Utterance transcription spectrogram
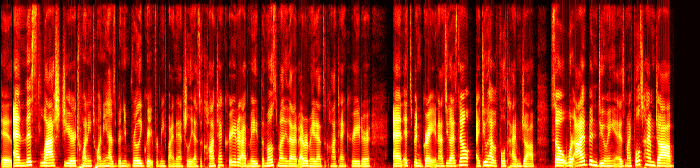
is. And this last year, 2020, has been really great for me financially as a content creator. I've made the most money that I've ever made as a content creator. And it's been great. And as you guys know, I do have a full time job. So, what I've been doing is my full time job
